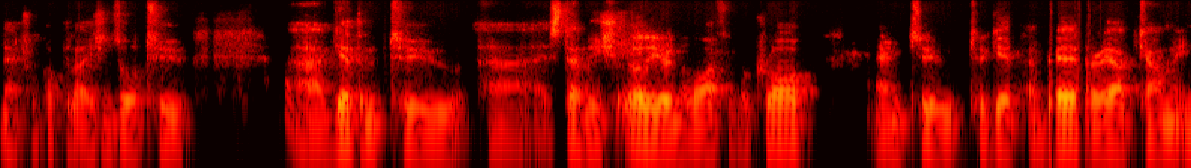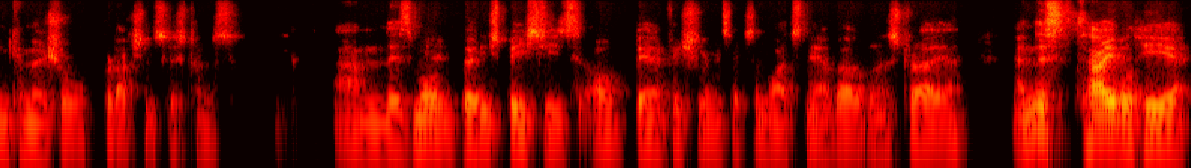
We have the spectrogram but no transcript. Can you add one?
natural populations or to uh, get them to uh, establish earlier in the life of a crop and to, to get a better outcome in commercial production systems. Um, there's more than 30 species of beneficial insects and mites now available in Australia. And this table here,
